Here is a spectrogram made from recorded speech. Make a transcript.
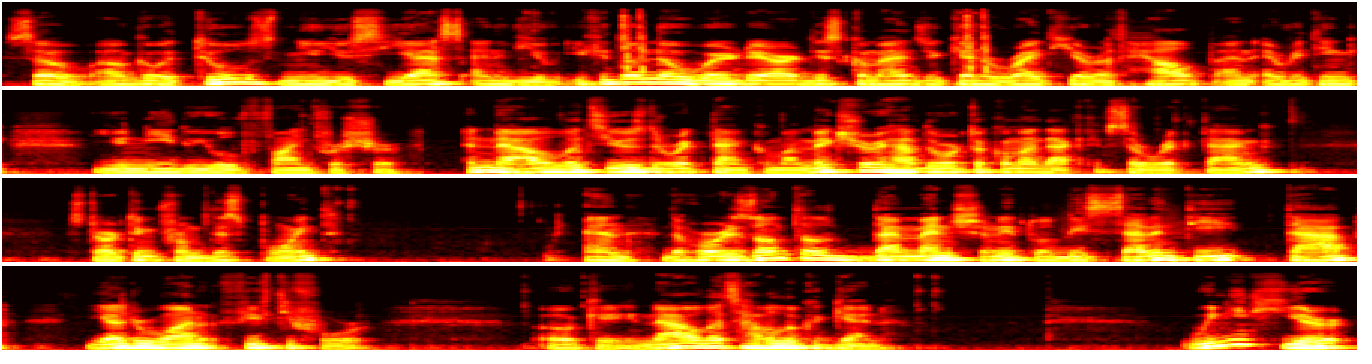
So I'll go with tools, new UCS and view. If you don't know where there are these commands, you can write here at help and everything you need you'll find for sure. And now let's use the rectangle command. Make sure you have the ortho command active. So rectangle starting from this point and the horizontal dimension it will be 70 tab the other one 54 okay now let's have a look again. We need here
